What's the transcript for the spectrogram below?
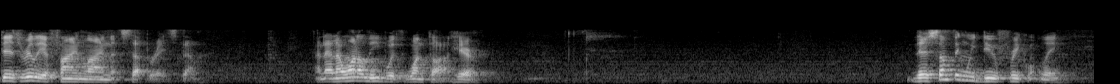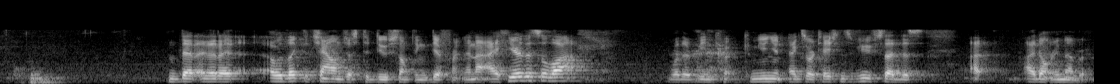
There's really a fine line that separates them. And then I want to leave with one thought here. There's something we do frequently that, that I, I would like to challenge us to do something different. And I hear this a lot, whether it be in communion exhortations. If you've said this, I, I don't remember.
